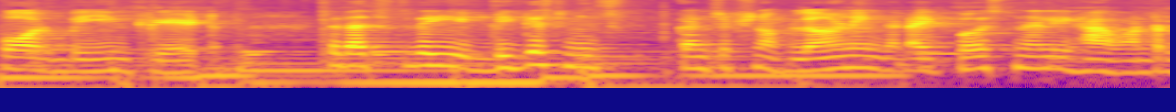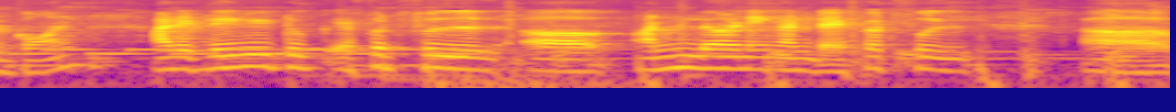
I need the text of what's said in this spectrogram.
for being creative. So that's the biggest misconception of learning that i personally have undergone. And it really took effortful uh, unlearning and effortful uh,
